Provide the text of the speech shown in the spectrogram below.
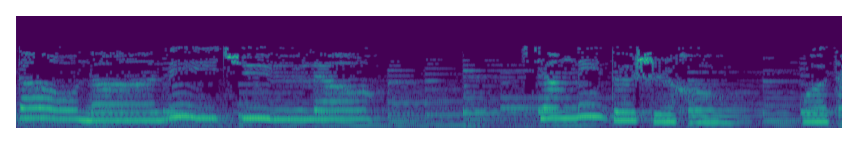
到哪里去了？想你的时候，我抬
